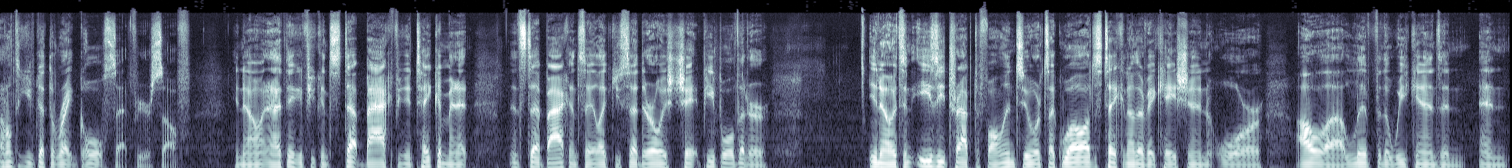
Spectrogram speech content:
i don't think you've got the right goal set for yourself you know and i think if you can step back if you can take a minute and step back and say like you said there are always cha- people that are you know, it's an easy trap to fall into. It's like, well, I'll just take another vacation, or I'll uh, live for the weekends and and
